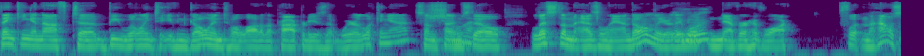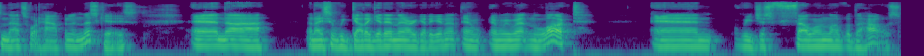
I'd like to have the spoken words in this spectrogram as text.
thinking enough to be willing to even go into a lot of the properties that we're looking at sometimes Sure. they'll list them as land only or they won't Mhm. never have walked foot in the house and that's what happened in this case and uh and i said we got to get in there I got to get in and, and we went and looked and we just fell in love with the house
